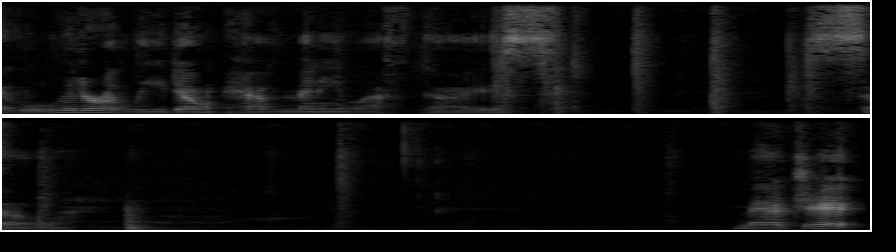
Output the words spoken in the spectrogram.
I literally don't have many left, guys. So, Magic,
